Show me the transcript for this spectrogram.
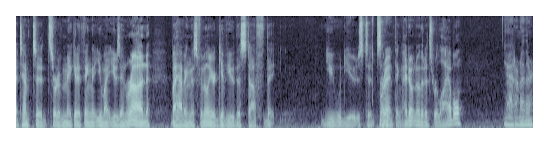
attempt to sort of make it a thing that you might use in run by having this familiar give you the stuff that you would use to something Right. I don't know that it's reliable. Yeah, I don't either.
